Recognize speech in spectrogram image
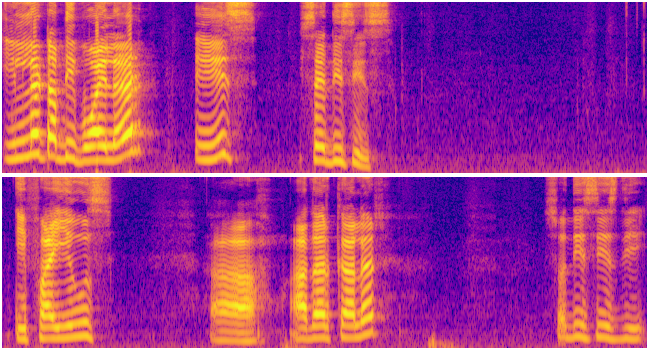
inlet of the boiler is say this is if I use uh, other color. So, this is the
